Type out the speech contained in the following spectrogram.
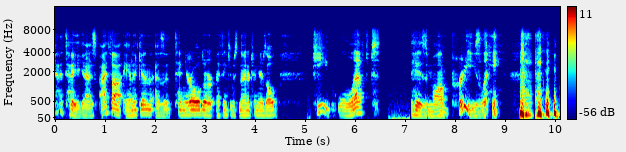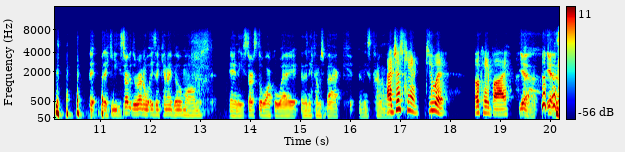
gotta tell you guys, I thought Anakin as a 10 year old, or I think he was nine or 10 years old, he left his mom pretty easily. Like he started to run away. He's like, "Can I go, mom?" And he starts to walk away, and then he comes back, and he's kind of like, I just can't do it. Okay, bye. "Yeah, yeah."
